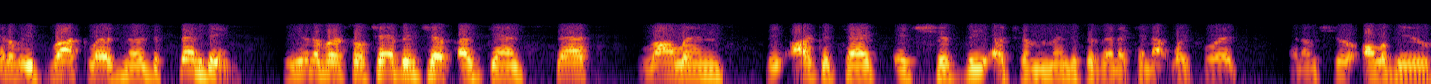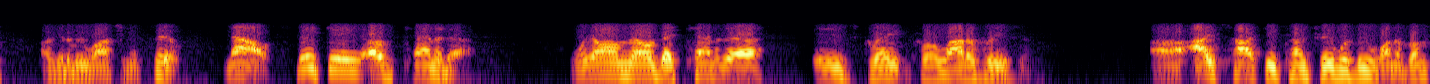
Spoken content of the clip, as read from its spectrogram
it'll be Brock Lesnar defending the Universal Championship against Seth Rollins, the Architect. It should be a tremendous event. I cannot wait for it, and I'm sure all of you are going to be watching it too. Now, speaking of Canada, we all know that Canada is great for a lot of reasons. Uh, ice hockey country would be one of them,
